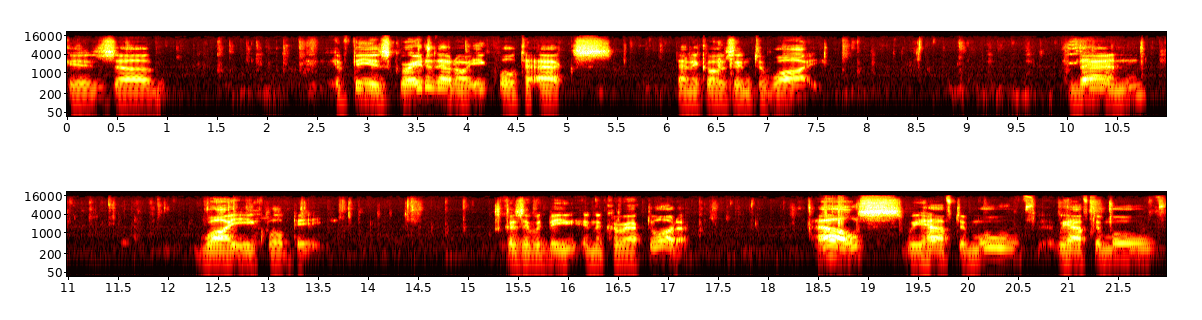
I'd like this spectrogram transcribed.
is um, if b is greater than or equal to x, then it goes into y. Then y equal b because it would be in the correct order. Else we have to move we have to move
